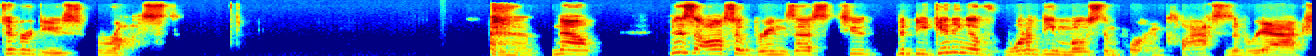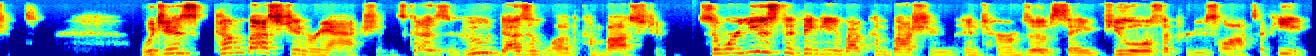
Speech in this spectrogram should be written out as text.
to produce rust. now, this also brings us to the beginning of one of the most important classes of reactions, which is combustion reactions, because who doesn't love combustion? So we're used to thinking about combustion in terms of, say, fuels that produce lots of heat,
